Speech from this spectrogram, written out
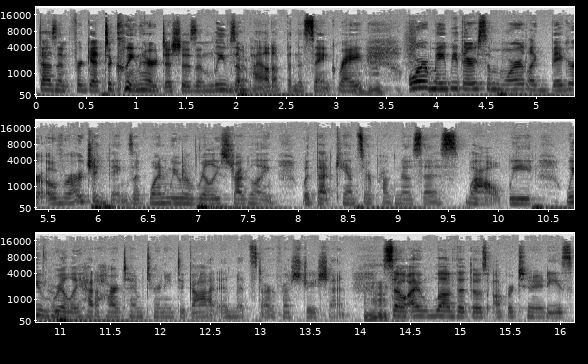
doesn't forget to clean her dishes and leaves them piled up in the sink, right? Mm-hmm. Or maybe there's some more like bigger overarching things, like when we were really struggling with that cancer prognosis. Wow, we we yeah. really had a hard time turning to God amidst our frustration. Mm-hmm. So I love that those opportunities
